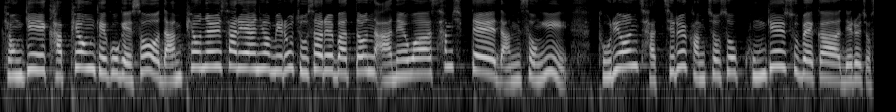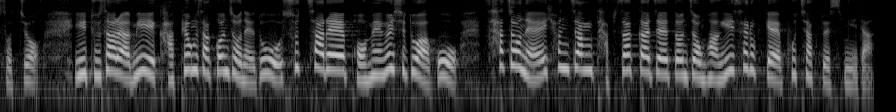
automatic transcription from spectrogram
경기 가평 계곡에서 남편을 살해한 혐의로 조사를 받던 아내와 30대 남성이 돌연 자취를 감춰서 공개 수배가 내려졌었죠. 이 두 사람이 가평 사건 전에도 수차례 범행을 시도하고 사전에 현장 답사까지 했던 정황이 새롭게 포착됐습니다.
